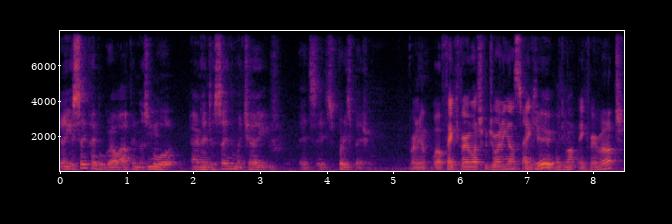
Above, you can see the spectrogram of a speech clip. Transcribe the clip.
You know, you see people grow up in the Mm. sport, and then to see them achieve, it's it's pretty special. Brilliant. Well, thank you very much for joining us. Thank, you. you. Thank you, mate. Thank you very much.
